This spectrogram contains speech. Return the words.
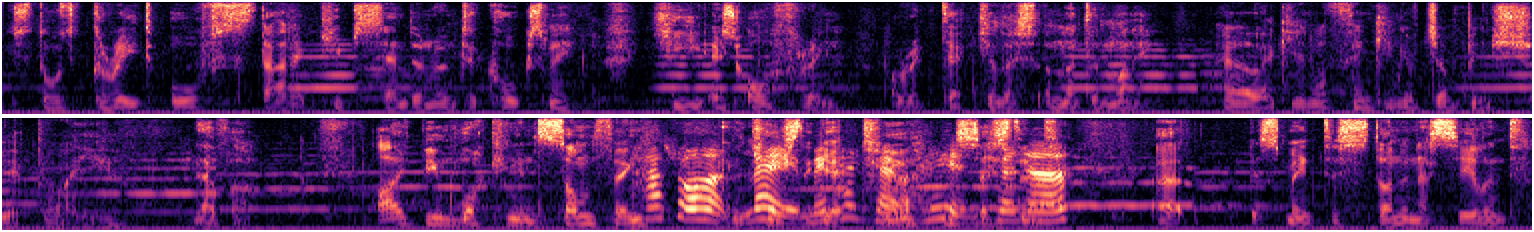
It's those great oafs Starrick keeps sending round to coax me. He is offering a ridiculous amount of money. Alec, you're not thinking of jumping ship, are you? Never. I've been working in something in case they get too insistent. Uh, it's meant to stun an assailant,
